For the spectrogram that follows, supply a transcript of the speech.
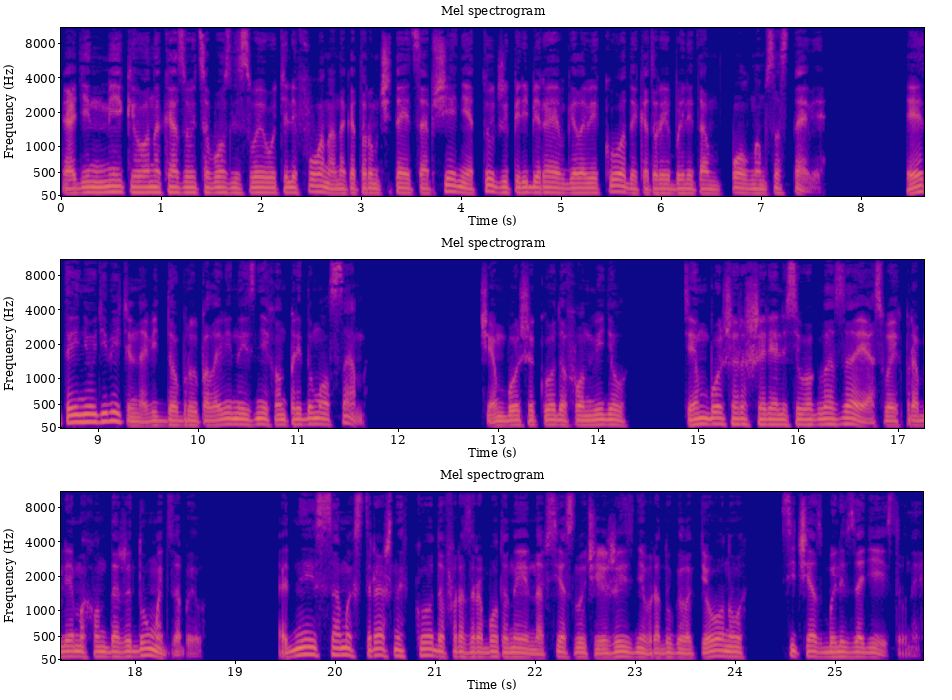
Один миг, и он оказывается возле своего телефона, на котором читает сообщения, тут же перебирая в голове коды, которые были там в полном составе. Это и неудивительно, ведь добрую половину из них он придумал сам. Чем больше кодов он видел, тем больше расширялись его глаза, и о своих проблемах он даже думать забыл. Одни из самых страшных кодов, разработанные на все случаи жизни в роду Галактионовых, сейчас были задействованы.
